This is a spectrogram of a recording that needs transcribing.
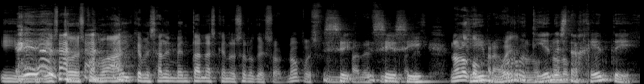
y, esto es como, ay, que me salen ventanas que no sé lo que son, ¿no? Pues sí, sí, sí. No lo compra, ¿Qué morro tiene esta gente?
